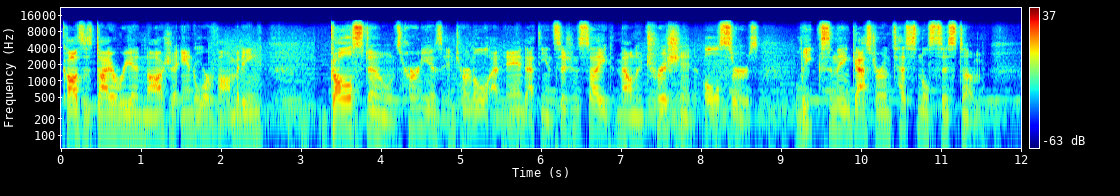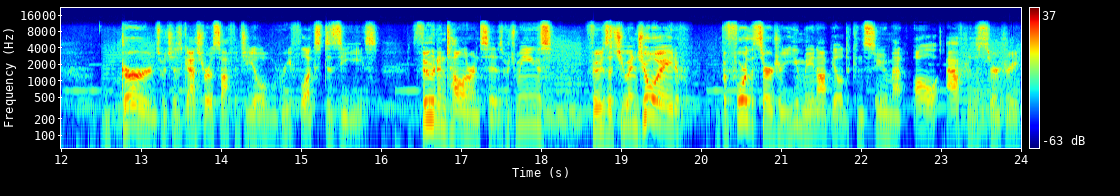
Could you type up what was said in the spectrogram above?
causes diarrhea, nausea, and or vomiting. Gallstones, hernias internal and at the incision site, malnutrition, ulcers, leaks in the gastrointestinal system, GERDs, which is gastroesophageal reflux disease, food intolerances, which means foods that you enjoyed before the surgery you may not be able to consume at all after the surgery.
